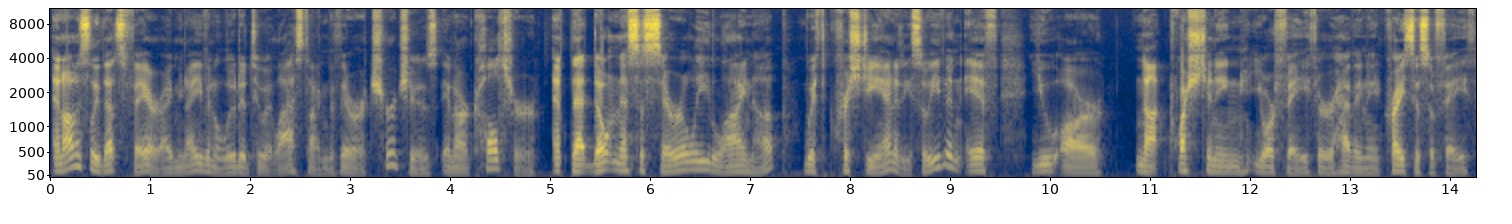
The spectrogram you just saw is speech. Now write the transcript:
And honestly, that's fair. I mean, I even alluded to it last time that there are churches in our culture that don't necessarily line up with Christianity. So even if you are not questioning your faith or having a crisis of faith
